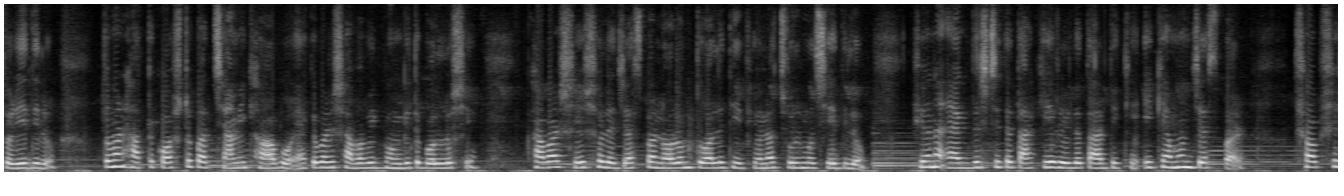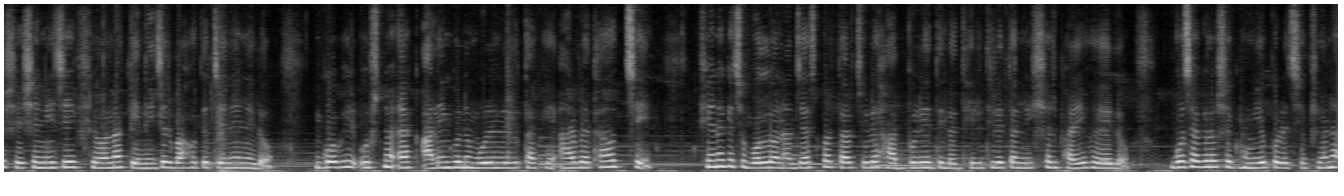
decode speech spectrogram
সরিয়ে দিল। তোমার হাতে কষ্ট পাচ্ছে, আমি খাওয়াবো একেবারে স্বাভাবিক ভঙ্গিতে বলল সে। খাবার শেষ হলে জ্যাসপার নরম তোয়ালে দিয়ে ফিওনার চুল মুছিয়ে দিল। ফিওনা এক দৃষ্টিতে তাকিয়ে রইল তার দিকে। এ কেমন জ্যাসপার সবশেষে সে নিজেই ফিওনাকে নিজের বাহুতে টেনে নিল। গভীর উষ্ণ এক আলিঙ্গনে মুড়ে নিল তাকে। আর ব্যথা হচ্ছে? ফিওনা কিছু বলল না। জ্যাসপার তার চুলে হাত বুলিয়ে দিল। ধীরে ধীরে তার নিঃশ্বাস ভারী হয়ে এলো। বোঝা গেল সে ঘুমিয়ে পড়েছে। ফিওনা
